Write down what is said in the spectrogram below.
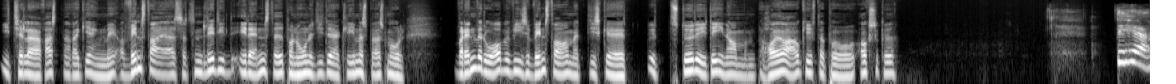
I tæller resten af regeringen med, og Venstre er altså sådan lidt et andet sted på nogle af de der klimaspørgsmål. Hvordan vil du overbevise Venstre om, at de skal øh, støtte ideen om højere afgifter på oksekød? Det her,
